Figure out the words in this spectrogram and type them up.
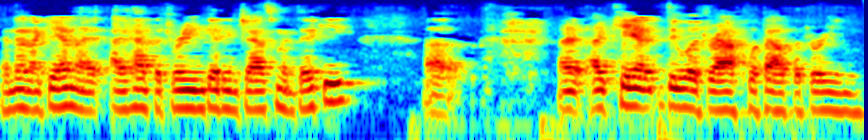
And then again, I, I have the Dream getting Jasmine Dickey. Uh, I, I can't do a draft without the Dream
